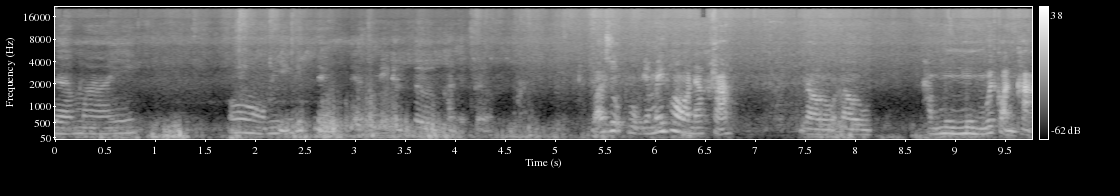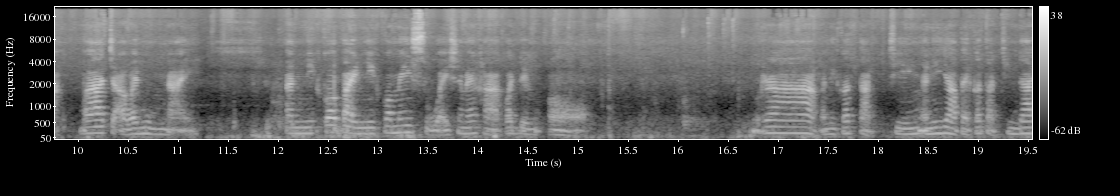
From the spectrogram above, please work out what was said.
แล้วไหมอ๋อมีอีกนิดนึงเดี๋ยวตรงนี้เดี๋ยวเติมค่ะเดี๋ยวเติมวัสดุปลูกยังไม่พอนะคะ เราเรา ทำมุมมุมไว้ก่อนค่ะ ว่าจะเอาไว้มุมไหน อันนี้ก็ใบนี้ก็ไม่สวยใช่ไหมคะ ก็ดึงออก รากอันนี้ก็ตัดทิ้ง อันนี้ยาวไปก็ตัดทิ้งได้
